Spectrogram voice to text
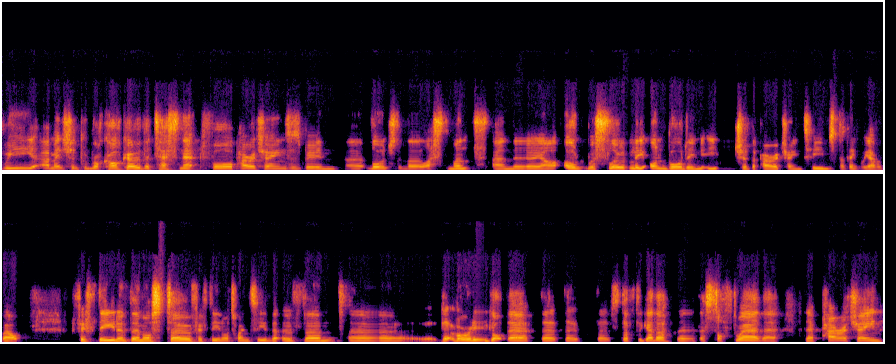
we i mentioned rococo the test net for parachains has been uh, launched in the last month and they are on, we're slowly onboarding each of the parachain teams. I think we have about 15 of them or so 15 or 20 that have um, uh, that have already got their their, their, their stuff together their, their software their their parachain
